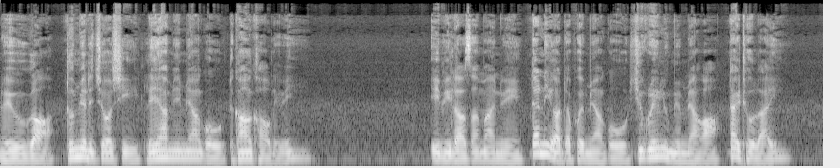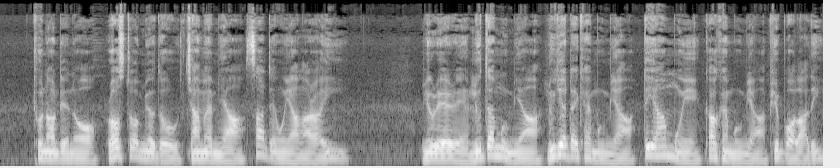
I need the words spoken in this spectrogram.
နှွေဦးကဒုံမြင့်တကြောရှိလေယာမြင်းများကိုတကားခောက်နေပြီ။အီဘီလာဆမ်းမိုင်းတွင်တက်နီယာတပ်ဖွဲ့များကိုယူကရိန်းလူမျိုးများကတိုက်ထုတ်လိုက်။ ထို့နောက်တင်တော့ရော့စတော့မြို့သို့ဂျာမန်များစတင်ဝင်ရောက်လာတော့၏။မြို့ရဲတွင်လူတက်မှုများလူရက်တိုက်ခိုက်မှုများတရားမဝင်ကောက်ခတ်မှုများဖြစ်ပေါ်လာသည်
